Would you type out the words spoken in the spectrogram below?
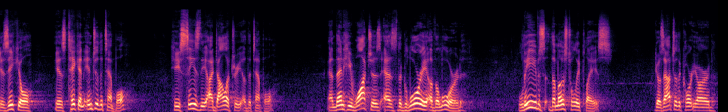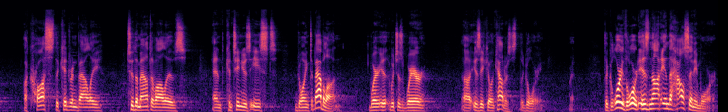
Ezekiel is taken into the temple. He sees the idolatry of the temple. And then he watches as the glory of the Lord leaves the most holy place goes out to the courtyard, across the Kidron Valley to the Mount of Olives, and continues east, going to Babylon, where, which is where uh, Ezekiel encounters the glory. Right? The glory of the Lord is not in the house anymore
